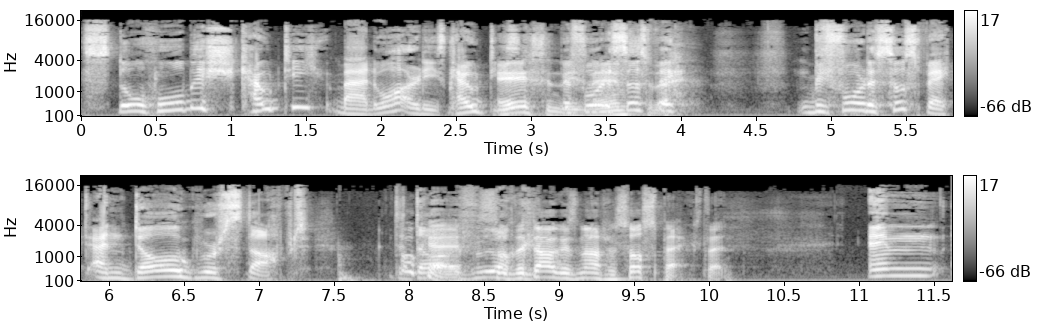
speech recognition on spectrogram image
Snohomish County. Man, what are these counties? These Before the suspect, before the suspect and dog were stopped. The Okay, dog, so the dog is not a suspect then. Um,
